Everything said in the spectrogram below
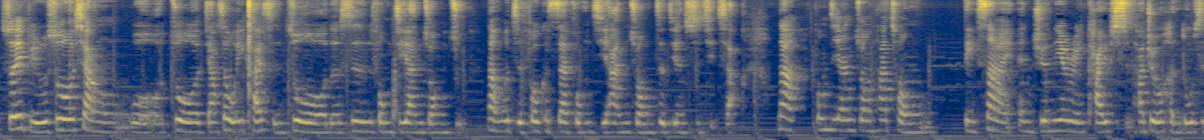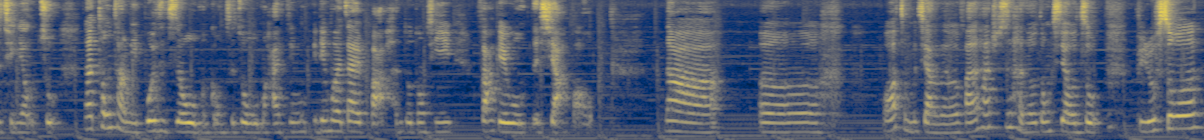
所以比如说像我做，假设我一开始做的是风机安装组，那我只 focus 在风机安装这件事情上。那风机安装它从 design engineering 开始，它就有很多事情要做。那通常你不会是只有我们公司做，我们还一定一定会再把很多东西发给我们的下包。那呃，我要怎么讲呢？反正它就是很多东西要做，比如说，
